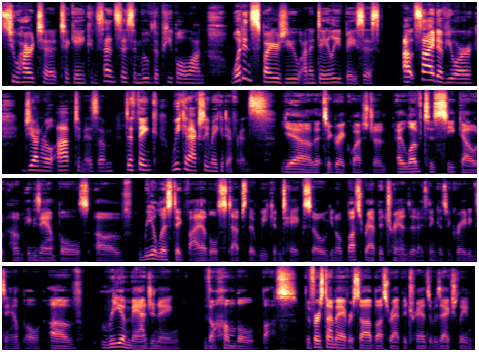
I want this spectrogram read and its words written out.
it's too hard to, to gain consensus and move the people along. What inspires you on a daily basis outside of your general optimism to think we can actually make a difference? Yeah, that's a great question. I love to seek out um, examples of realistic, viable steps that we can take. So, you know, bus rapid transit, I think, is a great example of reimagining the humble bus. The first time I ever saw a bus rapid transit was actually in,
